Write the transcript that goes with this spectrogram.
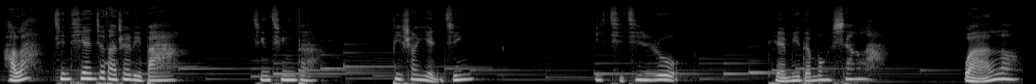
好了，今天就到这里吧。轻轻的闭上眼睛，一起进入甜蜜的梦乡啦。晚安喽。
